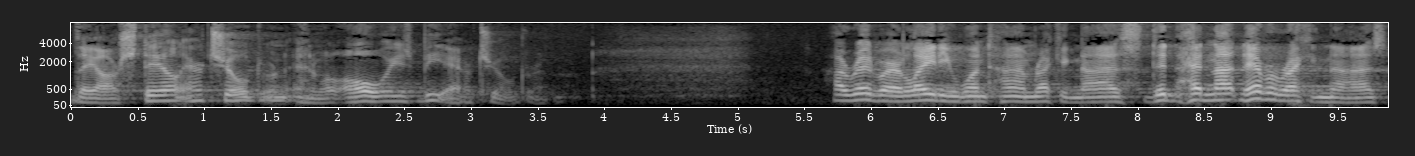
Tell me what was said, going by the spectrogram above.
They are still our children and will always be our children. I read where a lady one time recognized, did, had not never recognized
